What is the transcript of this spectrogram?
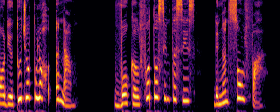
Audio 76 Vocal Fotosintesis dengan Solfa.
